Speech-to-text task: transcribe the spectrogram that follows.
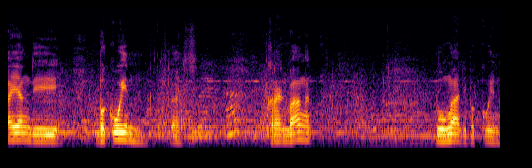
Bunga yang dibekuin, guys. Keren banget. Bunga dibekuin.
